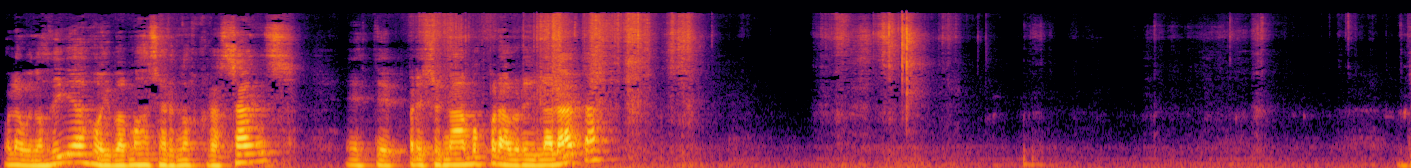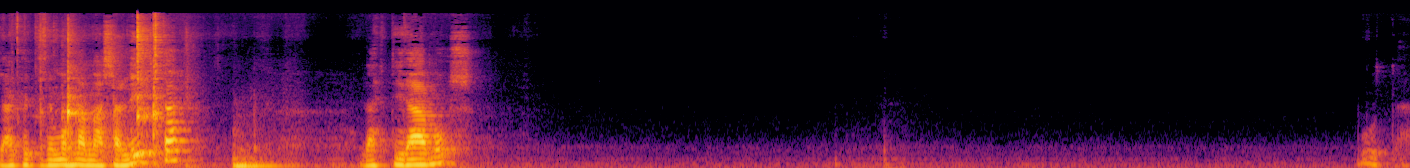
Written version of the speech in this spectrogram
Hola, buenos días. Hoy vamos a hacer unos croissants. Este, presionamos para abrir la lata. Ya que tenemos la masa lista, la estiramos. Puta.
